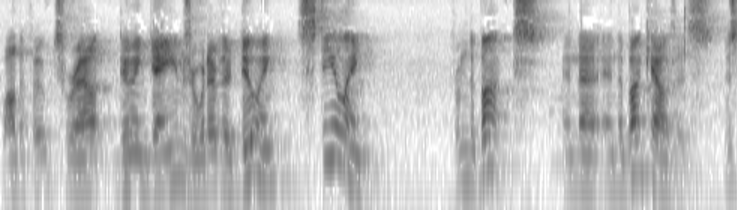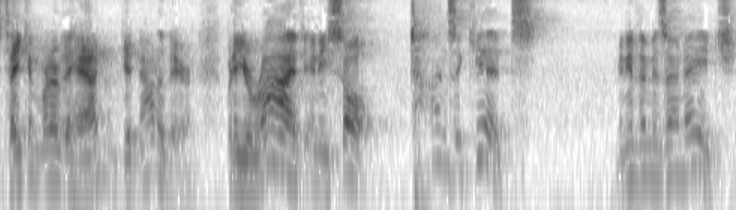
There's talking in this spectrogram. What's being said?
while the folks were out doing games or whatever they're doing, stealing from the bunks in the, in the bunkhouses, just taking whatever they had and getting out of there. But he arrived and he saw tons of kids, many of them his own age.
